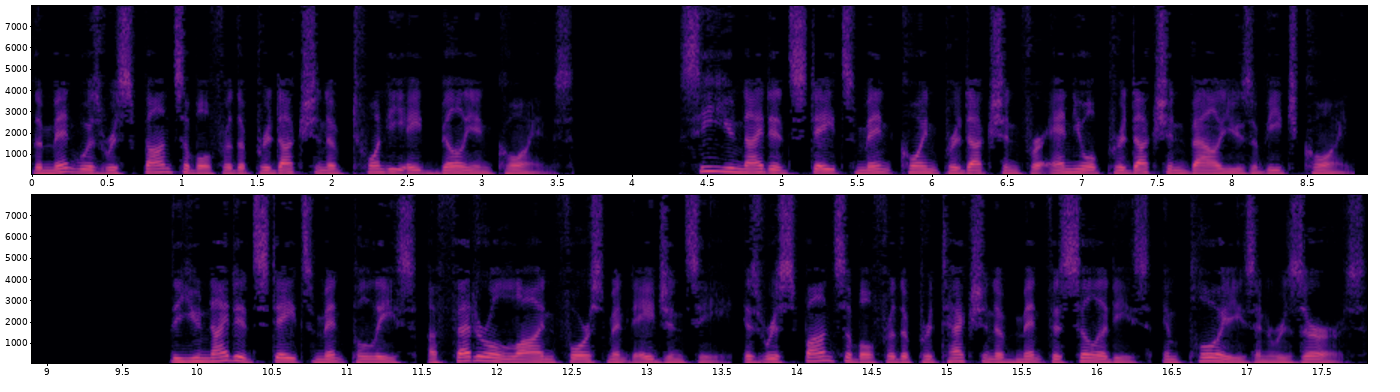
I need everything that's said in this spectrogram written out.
the mint was responsible for the production of 28 billion coins. See United States Mint coin production for annual production values of each coin. The United States Mint Police, a federal law enforcement agency, is responsible for the protection of mint facilities, employees and reserves.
